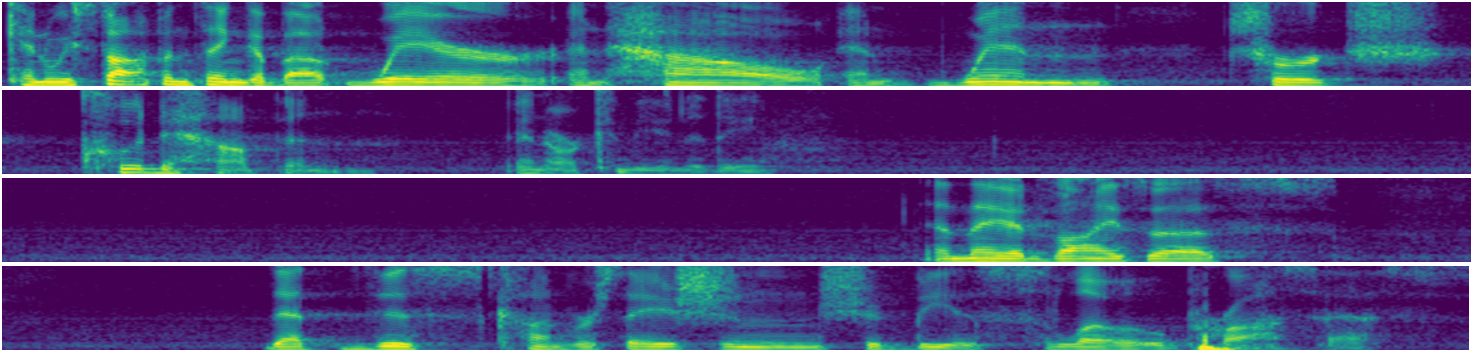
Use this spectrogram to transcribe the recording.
Can we stop and think about where and how and when church could happen in our community? And they advise us that this conversation should be a slow process.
